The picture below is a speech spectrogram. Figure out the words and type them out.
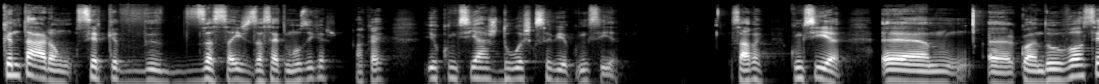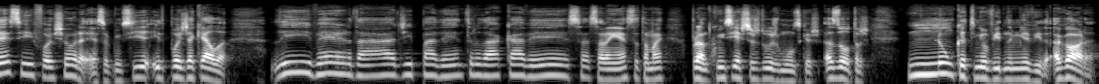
Cantaram cerca de 16, 17 músicas, ok? Eu conhecia as duas que sabia que conhecia. Sabem? Conhecia um, uh, ah, Quando Você Se Foi Chorar, essa eu conhecia, e depois aquela Liberdade para dentro da cabeça, sabem essa também? Pronto, conhecia estas duas músicas. As outras nunca tinha ouvido na minha vida. Agora,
